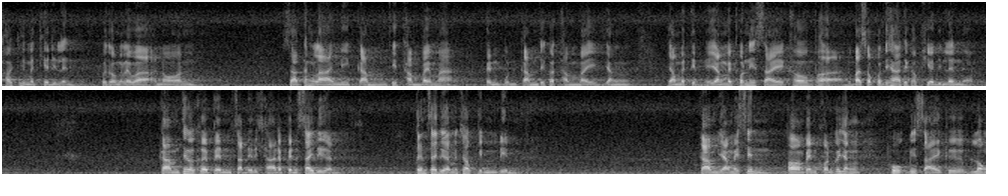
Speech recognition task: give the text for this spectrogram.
เขาจึงมาเขียนดินเล่น พระองค์ก็เลยว่านอน สัตว์ทั้งหลายมีกรรมที่ทำไว้มาก เป็นบุญกรรมที่ก็ทำไว้ยังยังไม่ติดยังไม่พ้นนิสัยเขาพระบาสกคนที่ห้าที่เขาเคลียร์ดินเล่นเนี่ยกรรมที่เขาเคยเป็นสัตว์เดรัจฉานเป็นไส้เดือน เป็นไส้เดือนมันชอบกินดิน กรรมยังไม่สิ้นพอมันเป็นคนก็ยังผูกนิสัยคือลง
